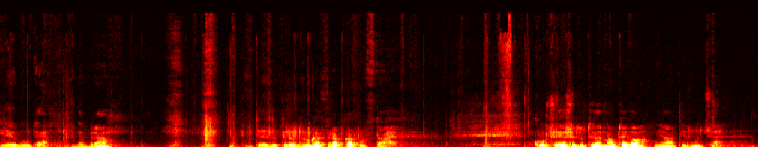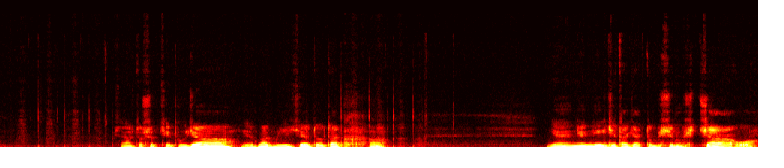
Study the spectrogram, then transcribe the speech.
GWD, dobra. To jest dopiero druga zdrabka pusta. Kurczę, jeszcze tu tyle mam tego? Ja pierniczę. Myślałem, że to szybciej pójdzie, a jednak widzicie, to tak... O. Nie, nie, nie idzie tak, jak to by się chciało.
